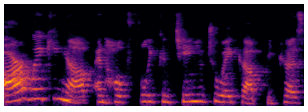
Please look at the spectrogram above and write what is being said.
are waking up and hopefully continue to wake up because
